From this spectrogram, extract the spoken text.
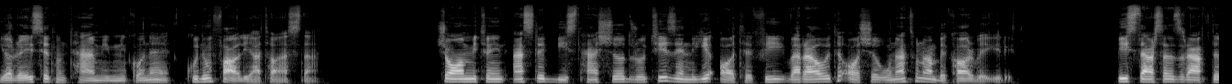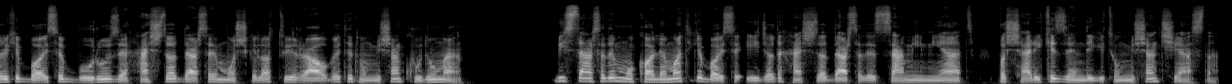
یا رئیستون تعمین می‌کنه کدوم فعالیت ها هستن شما می‌تونید اصل 2080 رو توی زندگی عاطفی و روابط عاشقونتون هم به کار بگیرید. 20 درصد از رفتاری که باعث بروز 80 درصد مشکلات توی روابطتون میشن کدومن؟ 20 درصد مکالماتی که باعث ایجاد 80 درصد صمیمیت با شریک زندگیتون میشن چی هستن؟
